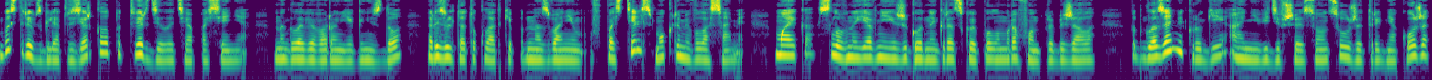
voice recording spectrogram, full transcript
Быстрый взгляд в зеркало подтвердил эти опасения. На голове воронье гнездо, результат укладки под названием «В постель с мокрыми волосами». Майка, словно я в ней ежегодный городской полумарафон пробежала. Под глазами круги, а не видевшее солнце уже три дня кожа,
